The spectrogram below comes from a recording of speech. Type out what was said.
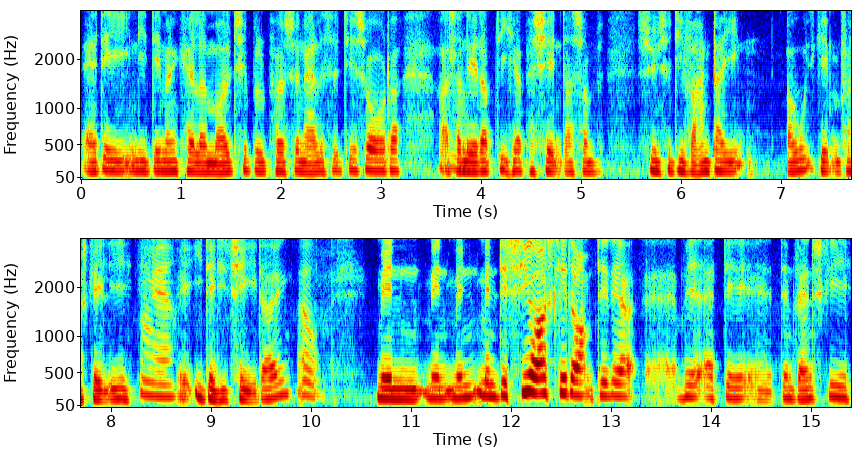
er det egentlig det, man kalder multiple personality disorder, altså mm. netop de her patienter, som synes, at de vandrer ind og ud gennem forskellige ja. Øh, identiteter. Ikke? Oh. Men, men, men, men det siger også lidt om det der øh, med, at det, øh, den vanskelige,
